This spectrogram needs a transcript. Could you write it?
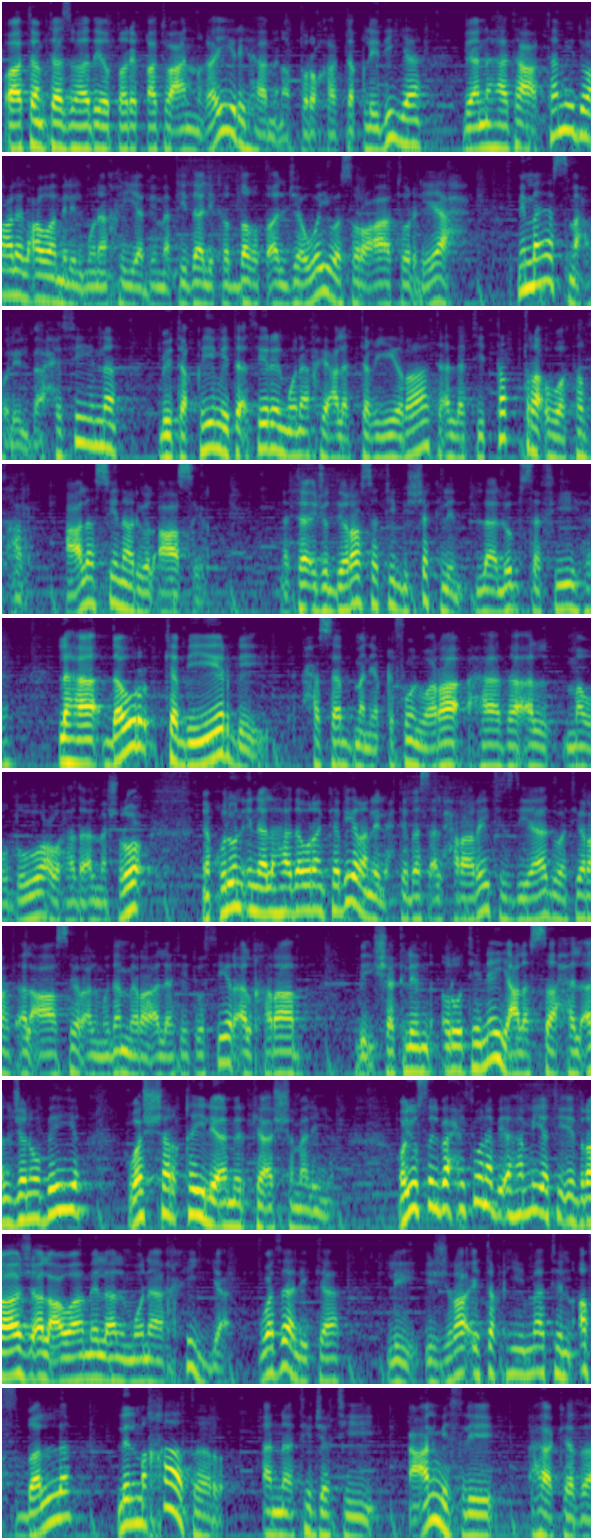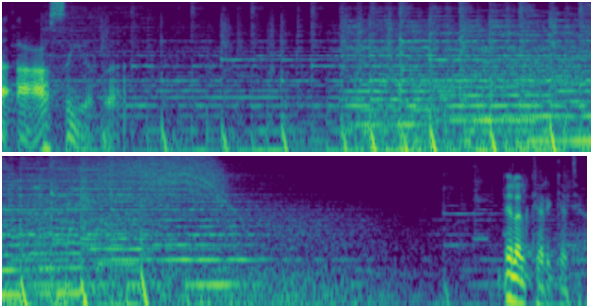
وتمتاز هذه الطريقة عن غيرها من الطرق التقليدية بأنها تعتمد على العوامل المناخية بما في ذلك الضغط الجوي وسرعات الرياح. مما يسمح للباحثين بتقييم تأثير المناخ على التغييرات التي تطرأ وتظهر على سيناريو الأعاصير. نتائج الدراسة بشكل لا لبس فيه. لها دور كبير بحسب من يقفون وراء هذا الموضوع وهذا المشروع. يقولون إن لها دورا كبيرا للاحتباس الحراري في ازدياد وتيرة الأعاصير المدمرة التي تثير الخراب بشكل روتيني على الساحل الجنوبي والشرقي لأمريكا الشمالية. ويوصي الباحثون بأهمية إدراج العوامل المناخية وذلك لإجراء تقييمات أفضل للمخاطر الناتجة عن مثل هكذا أعاصير إلى الكاريكاتير.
